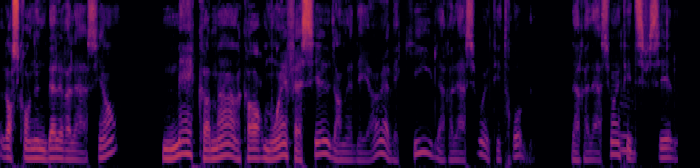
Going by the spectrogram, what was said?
lorsqu'on a une belle relation, mais comment encore moins facile d'en aider un avec qui la relation a été trouble, la relation a été Mm. difficile.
